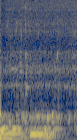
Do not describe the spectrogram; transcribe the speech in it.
Mm-hmm.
